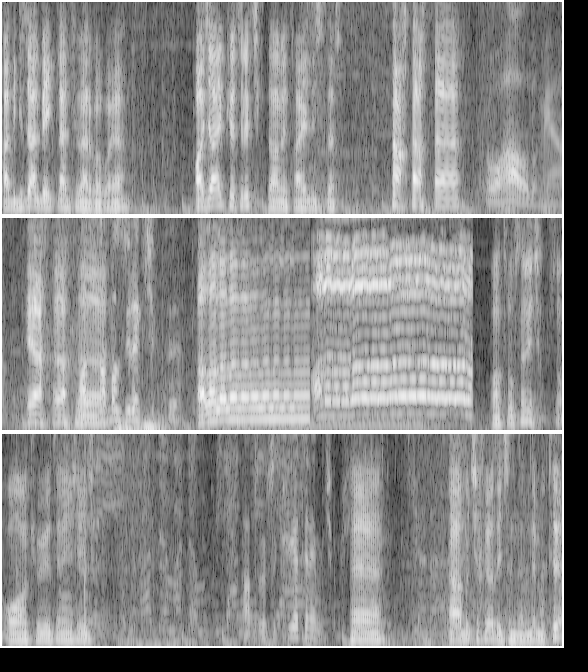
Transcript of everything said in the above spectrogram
Hadi güzel bir eklenti ver baba ya. Acayip kötülük çıktı Ahmet. Hayırlı işler. Oha oğlum ya. Ya ya. Paslanmaz yürek çıktı. Al al al al al al al al al. Aatrox'a ne çıkmış lan? Oo Q yeteneği şeyi çıkmış. Atrox'u Q yeteneği mi çıkmış? He. Ha bu çıkıyordu içinden değil mi? Tüh.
